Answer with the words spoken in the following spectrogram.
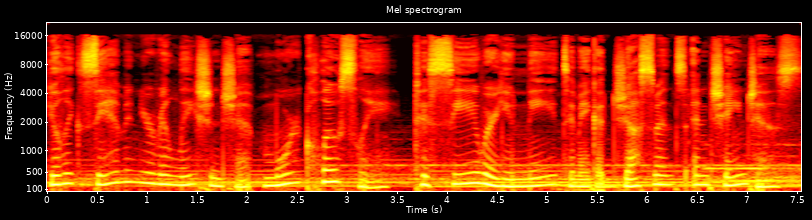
you'll examine your relationship more closely to see where you need to make adjustments and changes.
